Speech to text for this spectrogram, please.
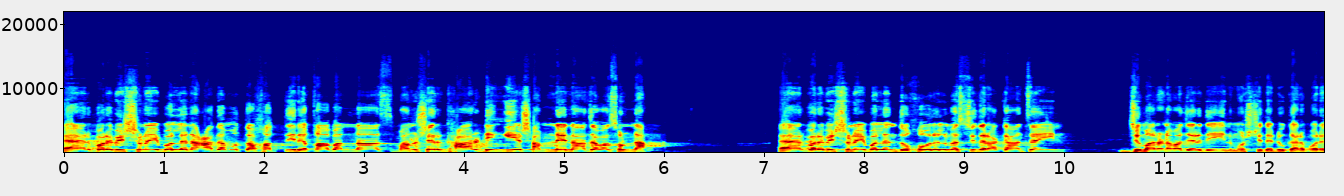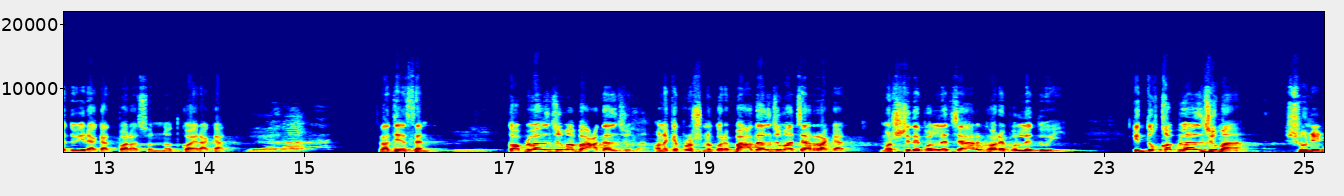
এরপরে বিশ্বনবী বললেন, আদাম ও তাখাত্তি রেকাবান্নাস মানুষের ঘাড় ডিঙ্গিয়ে সামনে না যাওয়া সুন্না এরপরে বিশ্বনবী বললেন, দুখুলুল মসজিদে রাকা চাইন জুমার নামাজের দিন মসজিদে ঢুকার পরে দুই রাকাত পড়া সুন্নত। কয় রাকাত? রাজি আছেন? কবলাল জুমা বা আদাল জুমা। অনেকে প্রশ্ন করে বা আদাল জুমা চার রাকাত? মসজিদে পড়লে চার, ঘরে পড়লে দুই। কিন্তু কবলাল জুমা শুনি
